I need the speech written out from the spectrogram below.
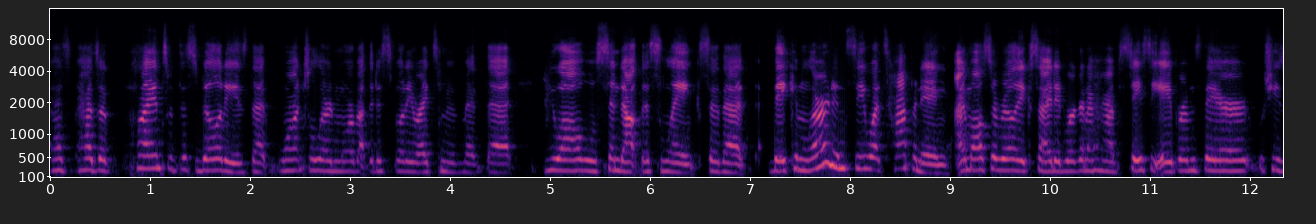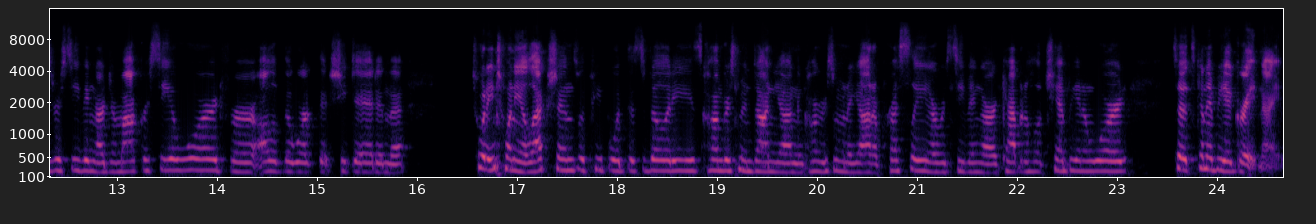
has has a clients with disabilities that want to learn more about the disability rights movement that you all will send out this link so that they can learn and see what's happening. I'm also really excited. We're going to have Stacey Abrams there. She's receiving our Democracy Award for all of the work that she did in the 2020 elections with people with disabilities. Congressman Don Young and Congresswoman Ayanna Pressley are receiving our Capitol Hill Champion Award. So it's going to be a great night.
